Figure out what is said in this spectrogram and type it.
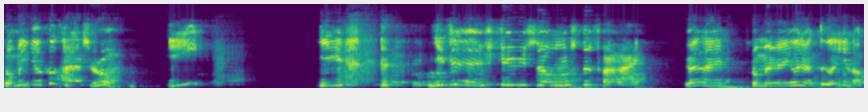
守门员喝彩的时候，咦，一一阵嘘声是传来，原来守门员有点得意了，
